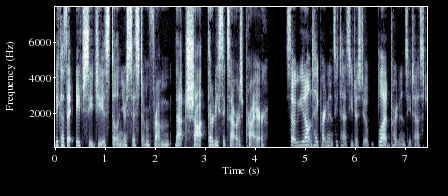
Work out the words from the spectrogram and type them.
because that HCG is still in your system from that shot 36 hours prior. So you don't take pregnancy tests, you just do a blood pregnancy test.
